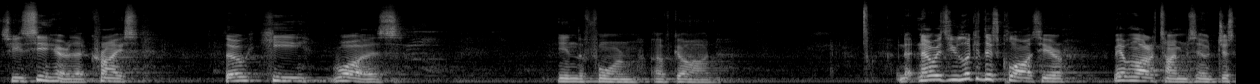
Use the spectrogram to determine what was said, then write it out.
So you see here that Christ, though he was in the form of God. Now, as you look at this clause here, we have a lot of time, so just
